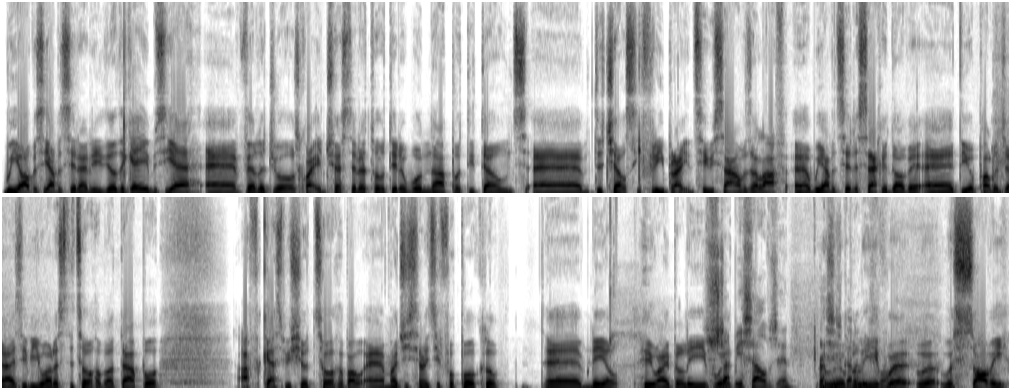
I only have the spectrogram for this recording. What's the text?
we obviously haven't seen any of the other games yet. Uh, Villa draw is quite interesting. I thought they'd have won that, but they don't. Um, the Chelsea 3 Brighton 2 sounds a laugh. Uh, we haven't seen a second of it. Uh, do apologise if you want us to talk about that, but I guess we should talk about uh, Manchester United Football Club, um, Neil, who I believe Strap were, yourselves in. This I believe were, were, were sorry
